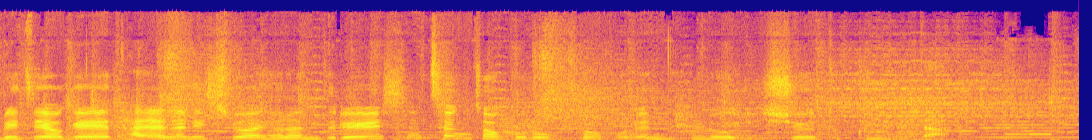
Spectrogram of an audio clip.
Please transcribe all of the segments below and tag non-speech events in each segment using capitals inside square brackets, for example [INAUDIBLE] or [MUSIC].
우리 지역의 다양한 이슈와 현안들을 심층적으로 풀어보는 헬로 이슈 토크입니다.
